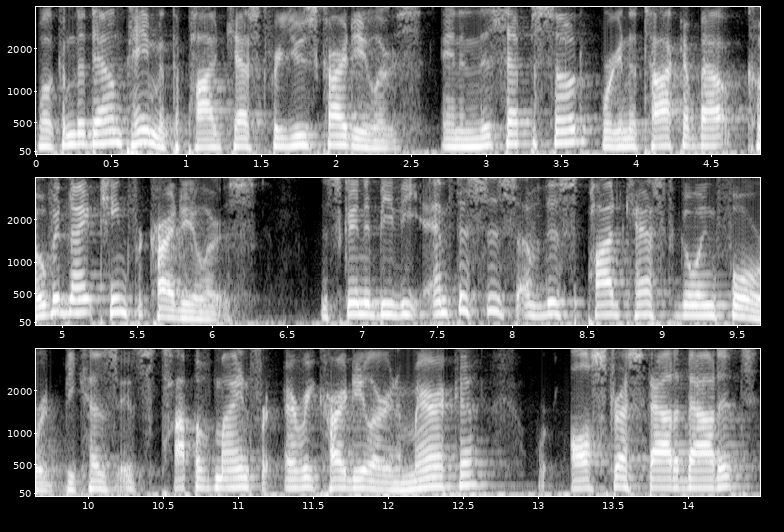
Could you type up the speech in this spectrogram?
Welcome to Down Payment, the podcast for used car dealers. And in this episode, we're going to talk about COVID 19 for car dealers. It's going to be the emphasis of this podcast going forward because it's top of mind for every car dealer in America. We're all stressed out about it.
